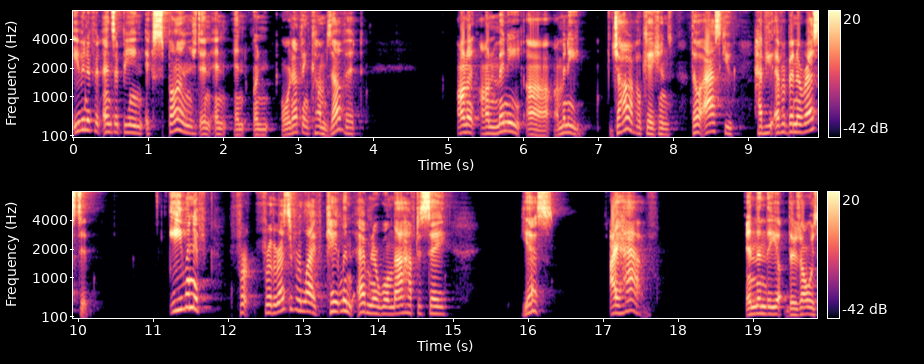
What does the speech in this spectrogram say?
even if it ends up being expunged and and, and or, nothing comes of it on a, on many uh, on many job applications they'll ask you have you ever been arrested even if for for the rest of her life Caitlin Ebner will not have to say yes I have and then the, there's always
